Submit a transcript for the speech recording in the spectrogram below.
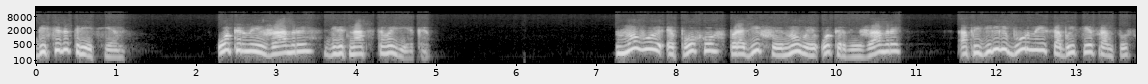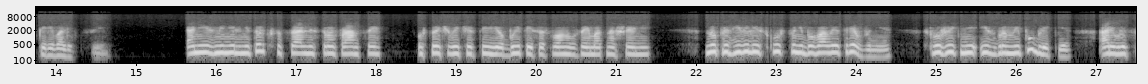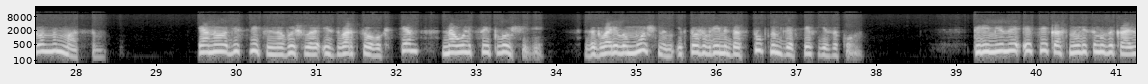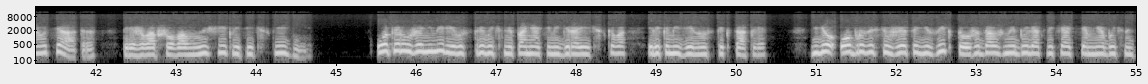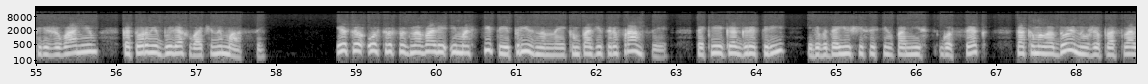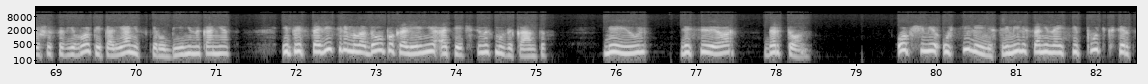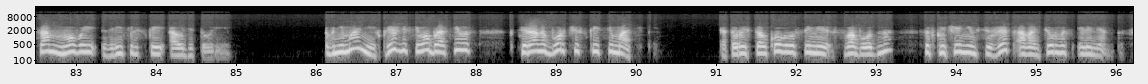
Беседа третья. Оперные жанры XIX века. Новую эпоху, породившую новые оперные жанры, определили бурные события французской революции. Они изменили не только социальный строй Франции, устойчивые черты ее быта и сословных взаимоотношений, но предъявили искусству небывалые требования служить не избранной публике, а революционным массам. И оно действительно вышло из дворцовых стен на улицы и площади, заговорило мощным и в то же время доступным для всех языком. Перемены эти коснулись и музыкального театра, переживавшего волнующие критические дни. Опера уже не мирилась с привычными понятиями героического или комедийного спектакля. Ее образы, сюжеты, язык тоже должны были отвечать тем необычным переживаниям, которыми были охвачены массы. Это остро сознавали и маститые признанные композиторы Франции, такие как Гретри или выдающийся симфонист Госсек, так и молодой, но уже прославившийся в Европе итальянец Керубини, наконец, и представители молодого поколения отечественных музыкантов Меюль, Лесюэр, Бертон. Общими усилиями стремились они найти путь к сердцам новой зрительской аудитории. Внимание их прежде всего обратилось тираноборческой тематике, которая истолковывалась ими свободно, со включением в сюжет авантюрных элементов.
